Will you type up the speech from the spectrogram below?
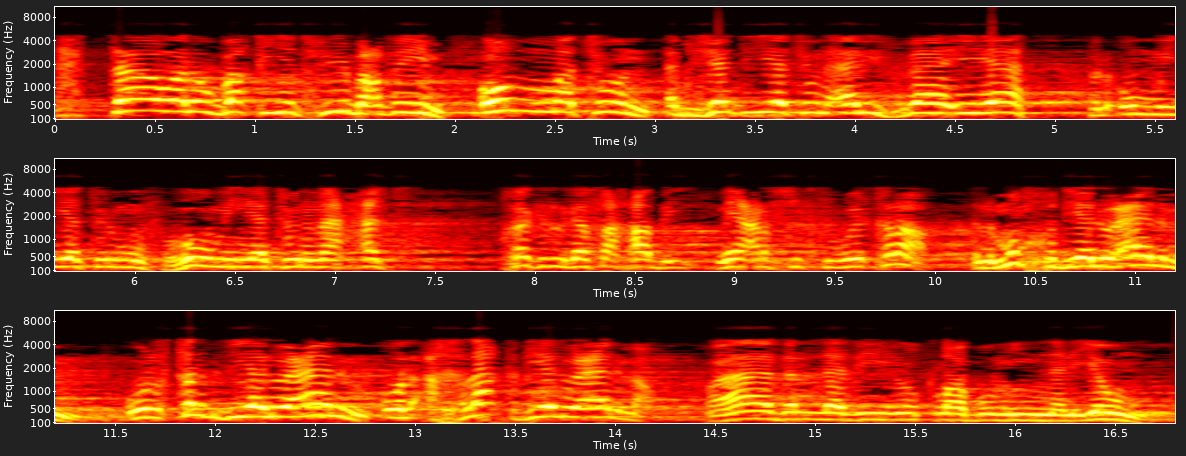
حتى ولو بقيت في بعضهم أمة أبجدية ألفبائية فالأمية المفهومية ما حس خاك تلقى صحابي ما يعرفش يكتب ويقرا المخ ديالو عالم والقلب ديالو عالم والأخلاق ديالو عالمة. وهذا الذي يطلب منا اليوم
